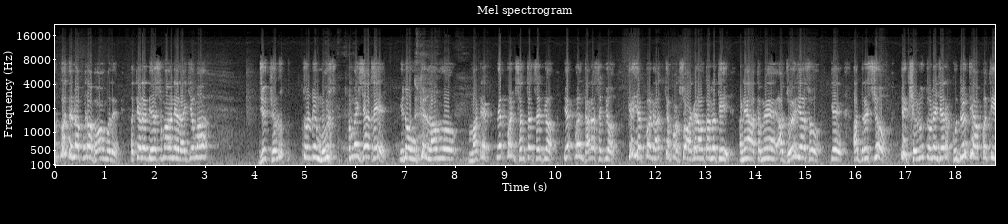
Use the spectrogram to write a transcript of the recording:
ઉત્પાદનના પૂરા ભાવ મળે. અત્યારે દેશમાં અને રાજ્યમાં જે ખેડૂતોની મૂળ સમસ્યા છે, એનો ઉકેલ લાવવો માટે એક પણ સંસદ સભ્ય, એક પણ ધારાસભ્ય કે એક પણ રાજકીય પક્ષો આગળ આવતા નથી. અને આ તમે આ જોઈ રહ્યા છો કે આ દ્રશ્યો કે ખેડૂતોને જ્યારે કુદરતી આપત્તિ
